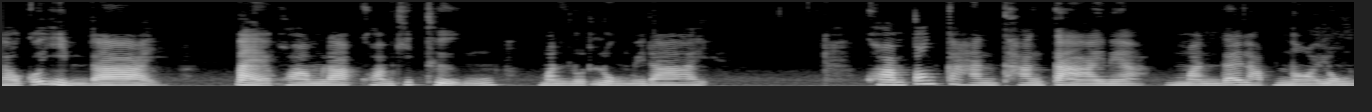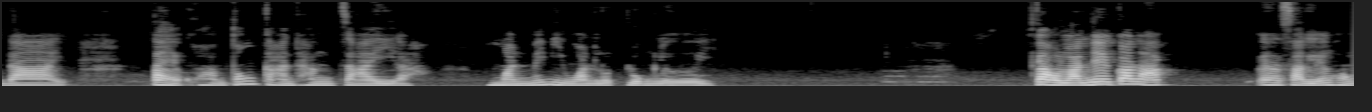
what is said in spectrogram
เราก็อิ่มได้ แต่ความรักความคิดถึงมันลดลงไม่ได้ ความต้องการทางกายเนี่ยมันได้รับน้อยลงได้ แต่ความต้องการทางใจล่ะ มันไม่มีวันลดลงเลย เก่าลันเนี่ยก็รัก สัตว์เลี้ยงของ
